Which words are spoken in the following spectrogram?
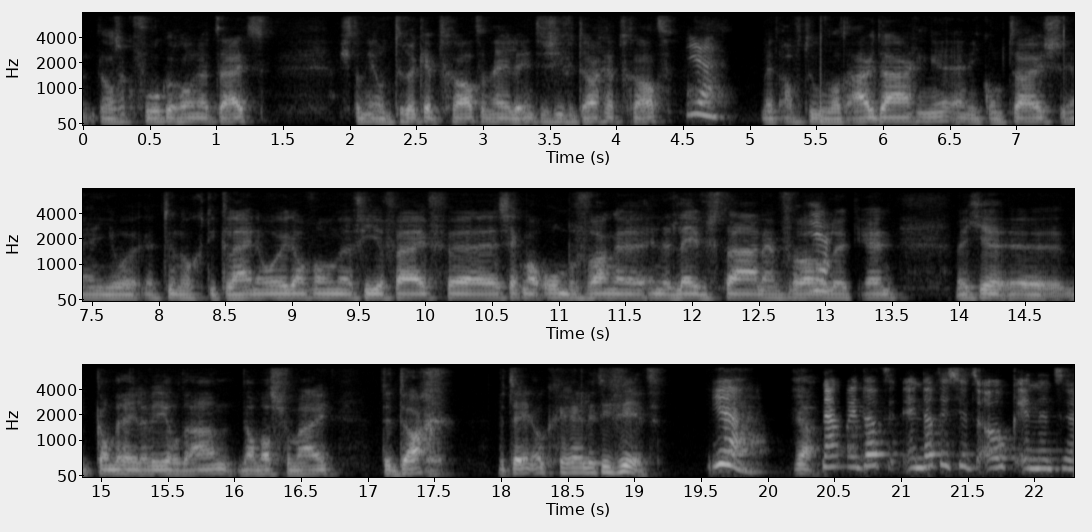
dat was ook voor coronatijd. Als je dan heel druk hebt gehad, een hele intensieve dag hebt gehad. Ja. Met af en toe wat uitdagingen. En ik kom thuis en, je, toen nog die kleine hoor je dan van eh, vier, vijf, eh, zeg maar onbevangen in het leven staan en vrolijk. En weet je, eh, kan de hele wereld aan. Dan was voor mij de dag meteen ook gerelativeerd. Ja. Ja. Nou, maar dat, en dat is het ook in het.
